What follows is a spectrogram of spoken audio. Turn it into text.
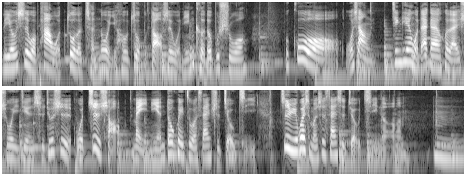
理由是我怕我做了承诺以后做不到，所以我宁可都不说。不过，我想。今天我大概会来说一件事，就是我至少每年都会做三十九集。至于为什么是三十九集呢？嗯，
